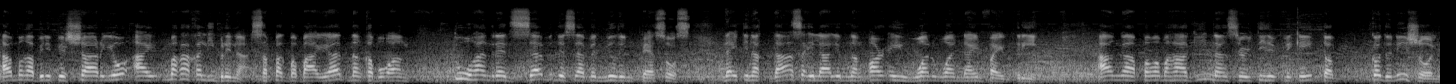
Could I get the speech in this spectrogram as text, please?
ang mga benepisyaryo ay makakalibre na sa pagbabayad ng kabuang 277 million pesos na itinakda sa ilalim ng RA 11953. Ang uh, pamamahagi ng Certificate of Condonation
